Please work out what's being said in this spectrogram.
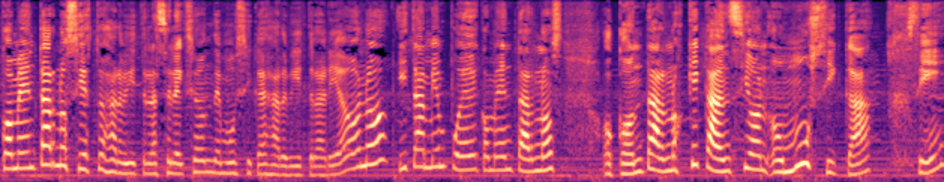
comentarnos si esto es arbitrario, la selección de música es arbitraria o no. Y también puede comentarnos o contarnos qué canción o música, ¿sí?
